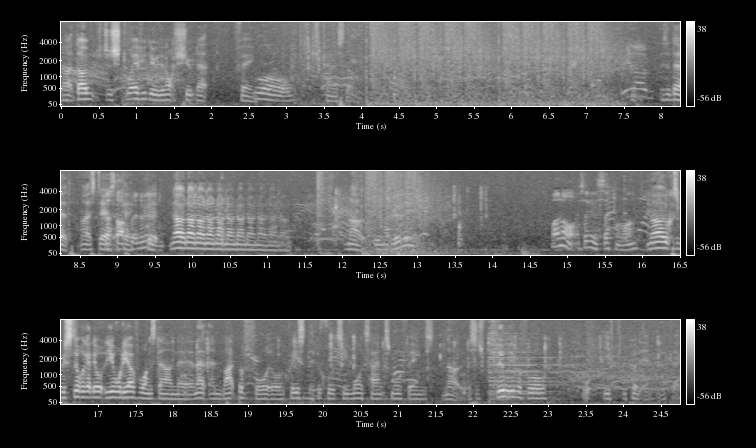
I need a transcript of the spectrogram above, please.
Right, don't just whatever you do, do not shoot that thing. Whoa. Canister. Reload. Is it dead? Oh, it's dead. Start okay, good. No, no, no, no, no, no, no, no, no, no, no. No, do not. Really? Why not? It's only the second one. No, because we still get the, the, all the other ones down there, and, that, and like before, it will increase the difficulty, more tanks, more things. No, let's just do what before. You, you put it in, okay.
